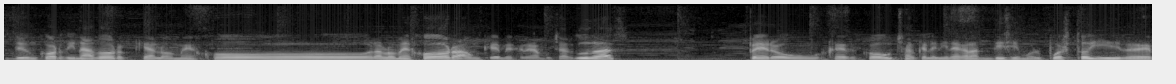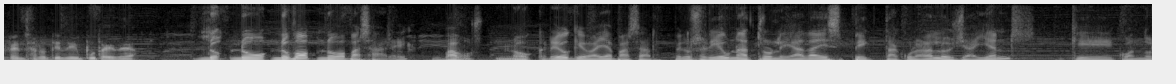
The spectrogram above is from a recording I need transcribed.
de un coordinador que a lo mejor, a lo mejor, aunque me genera muchas dudas, pero un head coach al que le viene grandísimo el puesto y de defensa no tiene ni puta idea. No, no, no, va, no va a pasar, ¿eh? Vamos, no creo que vaya a pasar. Pero sería una troleada espectacular a los Giants que cuando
